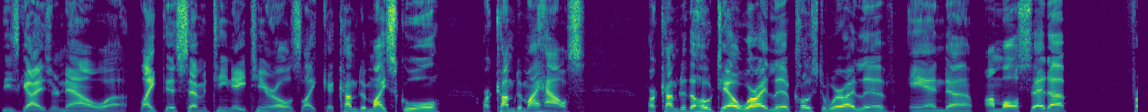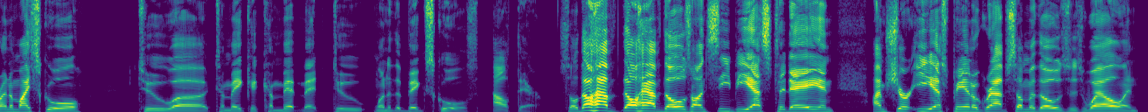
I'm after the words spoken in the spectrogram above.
These guys are now uh, like this 17, 18 year olds, like, uh, come to my school or come to my house or come to the hotel where I live, close to where I live, and uh, I'm all set up front of my school to uh, to make a commitment to one of the big schools out there. So they'll have they'll have those on CBS today, and I'm sure ESPN will grab some of those as well, and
